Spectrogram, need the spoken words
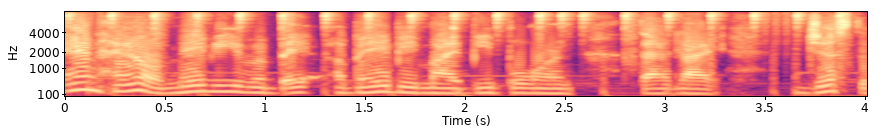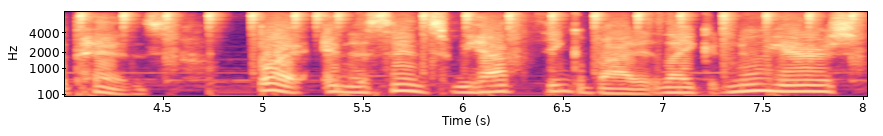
and hell maybe even a, ba- a baby might be born that night just depends. But in a sense we have to think about it. Like new year's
